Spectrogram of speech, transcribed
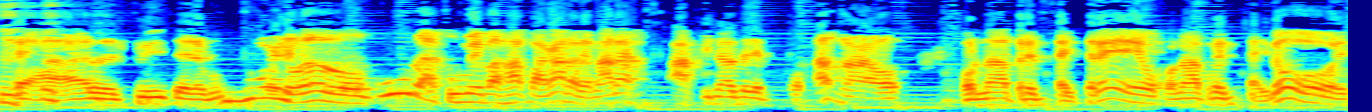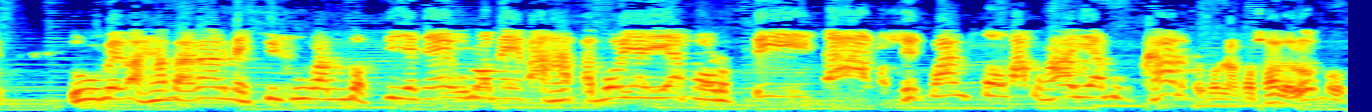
o sea, el Twitter, bueno, una locura, tú me vas a pagar, además a final de temporada, o jornada 33 o jornada 32, eh, tú me vas a pagar, me estoy jugando 100 euros, me vas a, voy a ir a por ti, tal, no sé cuánto, vamos a ir a buscar, como una cosa de loco.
